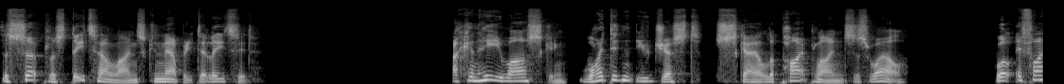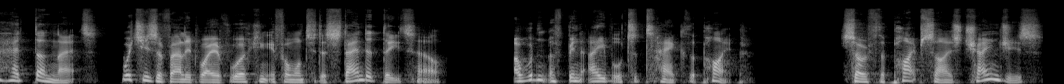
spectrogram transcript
The surplus detail lines can now be deleted. I can hear you asking, why didn't you just scale the pipelines as well? Well, if I had done that, which is a valid way of working if I wanted a standard detail, I wouldn't have been able to tag the pipe. So if the pipe size changes,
